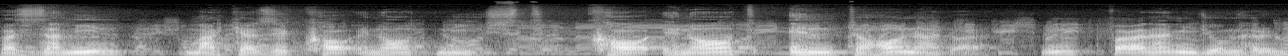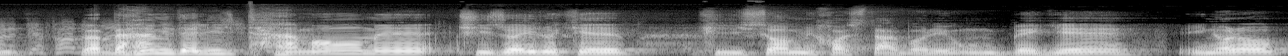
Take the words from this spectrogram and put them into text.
و زمین مرکز کائنات نیست. کائنات انتها ندارد. این فقط همین جمله رو میگه. و به همین دلیل تمام چیزهایی رو که کلیسا می‌خواست درباره اون بگه اینا رو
